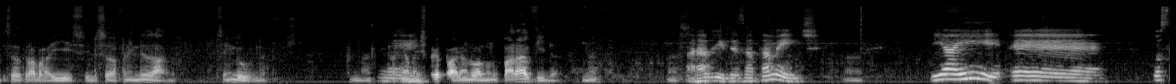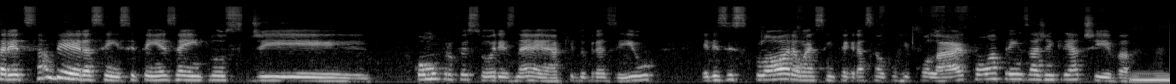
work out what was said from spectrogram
do seu trabalho, isso, do seu aprendizado, sem dúvida. Né? Tá é. realmente preparando o aluno para a vida, né? Assim. Para a vida, exatamente. É. E aí, é, gostaria de saber, assim, se tem exemplos de como professores, né, aqui do Brasil, eles exploram essa integração curricular com a aprendizagem criativa. Hum,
